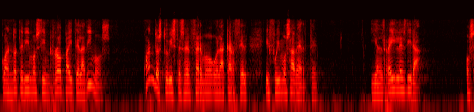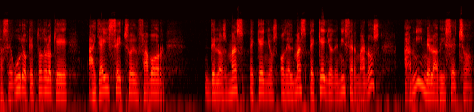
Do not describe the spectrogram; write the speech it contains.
¿Cuándo te vimos sin ropa y te la dimos? ¿Cuándo estuviste enfermo o en la cárcel y fuimos a verte? Y el rey les dirá, os aseguro que todo lo que hayáis hecho en favor de los más pequeños o del más pequeño de mis hermanos, a mí me lo habéis hecho.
